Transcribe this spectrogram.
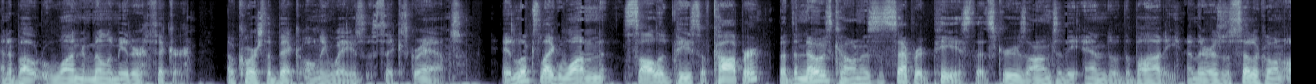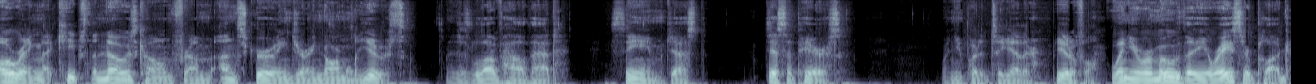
and about one millimeter thicker. Of course, the Bic only weighs six grams. It looks like one solid piece of copper, but the nose cone is a separate piece that screws onto the end of the body. And there is a silicone O-ring that keeps the nose cone from unscrewing during normal use. I just love how that seam just disappears when you put it together. Beautiful. When you remove the eraser plug,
